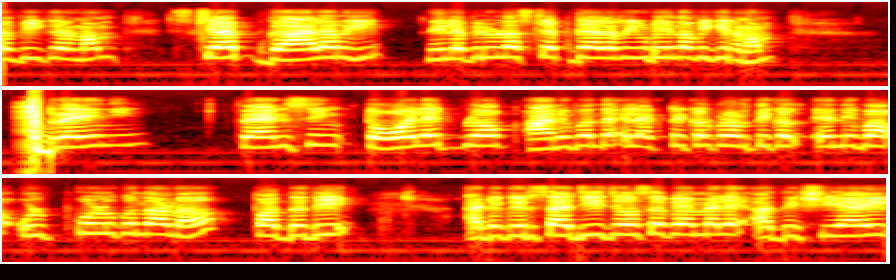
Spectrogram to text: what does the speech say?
നവീകരണം സ്റ്റെപ്പ് ഗാലറി നിലവിലുള്ള സ്റ്റെപ്പ് ഗാലറിയുടെ നവീകരണം ഡ്രെയിനിങ് ഫെൻസിംഗ് ടോയ്ലറ്റ് ബ്ലോക്ക് അനുബന്ധ ഇലക്ട്രിക്കൽ പ്രവൃത്തികൾ എന്നിവ ഉൾക്കൊള്ളുന്നതാണ് പദ്ധതി. Advocate Saji Joseph M L A അധ്യക്ഷയായി.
